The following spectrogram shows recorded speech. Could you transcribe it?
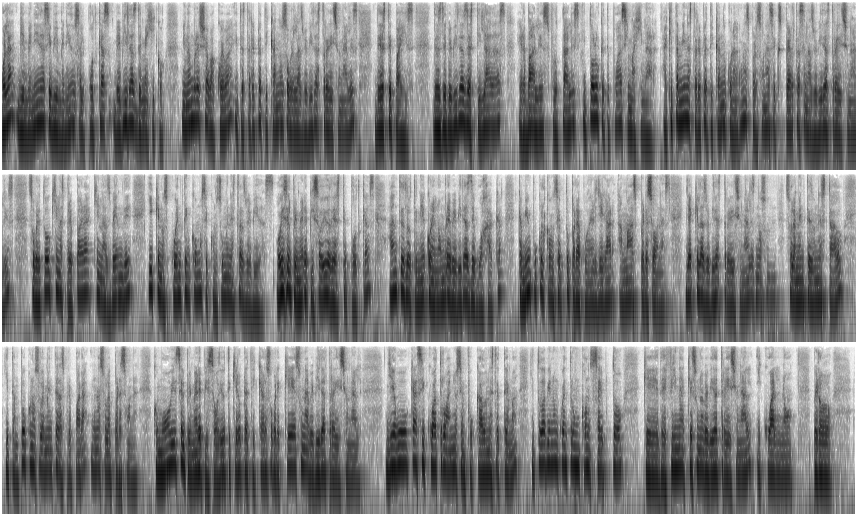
Hola, bienvenidas y bienvenidos al podcast Bebidas de México. Mi nombre es Shaba Cueva y te estaré platicando sobre las bebidas tradicionales de este país, desde bebidas destiladas, herbales, frutales y todo lo que te puedas imaginar. Aquí también estaré platicando con algunas personas expertas en las bebidas tradicionales, sobre todo quien las prepara, quien las vende y que nos cuenten cómo se consumen estas bebidas. Hoy es el primer episodio de este podcast, antes lo tenía con el nombre Bebidas de Oaxaca, cambié un poco el concepto para poder llegar a más personas, ya que las bebidas tradicionales no son solamente de un estado y tampoco no solamente las prepara una sola persona. Como hoy es el primer episodio, te quiero platicar sobre qué es una bebida tradicional. Llevo casi cuatro años enfocado en este tema y todavía no encuentro un concepto que defina qué es una bebida tradicional y cuál no. Pero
